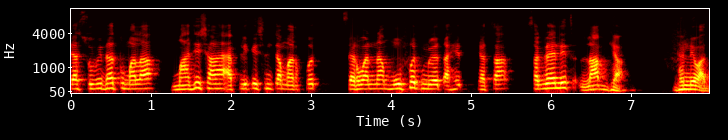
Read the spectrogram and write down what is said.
त्या सुविधा तुम्हाला माझी शाळा ऍप्लिकेशनच्या मार्फत सर्वांना मोफत मिळत आहेत ह्याचा सगळ्यांनीच लाभ घ्या. धन्यवाद.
